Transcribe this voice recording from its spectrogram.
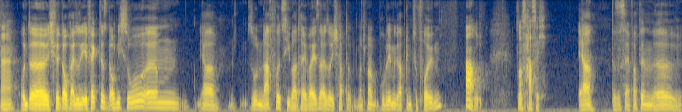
aha. Und äh, ich finde auch, also die Effekte sind auch nicht so, ähm, ja, so nachvollziehbar teilweise. Also ich habe manchmal Probleme gehabt, ihm zu folgen. Ah, sowas hasse ich. Ja, das ist einfach dann, äh,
